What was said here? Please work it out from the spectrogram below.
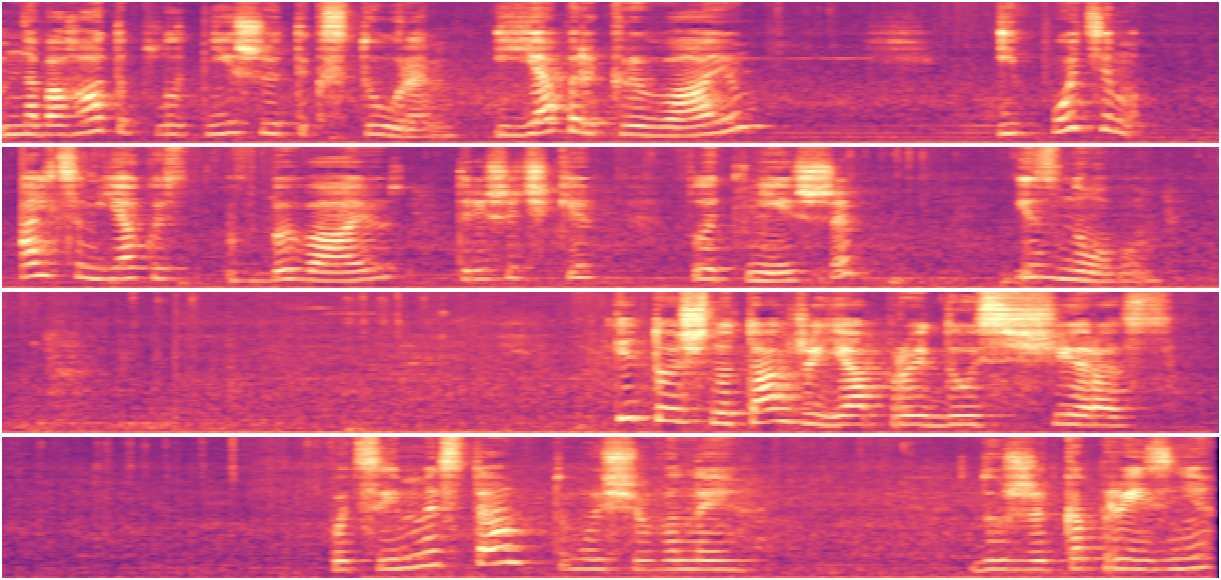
набагато плотнішої текстури. І я перекриваю, і потім пальцем якось вбиваю трішечки плотніше і знову. І точно так же я пройдусь ще раз по цим містам, тому що вони дуже капризні,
